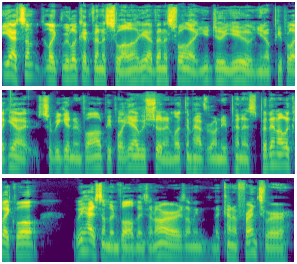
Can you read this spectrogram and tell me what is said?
yeah, some like we look at Venezuela. Yeah, Venezuela, you do you. You know, people are like, yeah, should we get involved? People are like, yeah, we should, and let them have their own independence. But then I look like, well, we had some involvement in ours. I mean, the kind of French were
